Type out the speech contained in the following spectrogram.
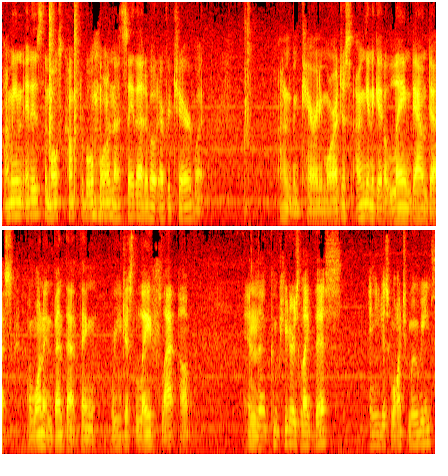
I mean, it is the most comfortable one. I say that about every chair, but I don't even care anymore. I just, I'm gonna get a laying down desk. I want to invent that thing where you just lay flat up and the computer's like this and you just watch movies.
